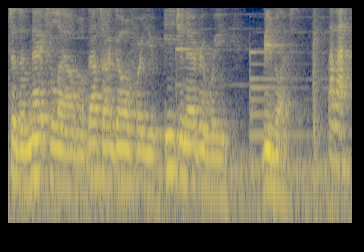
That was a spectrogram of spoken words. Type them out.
to the next level. That's our goal for you each and every week. Be blessed. Bye bye.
